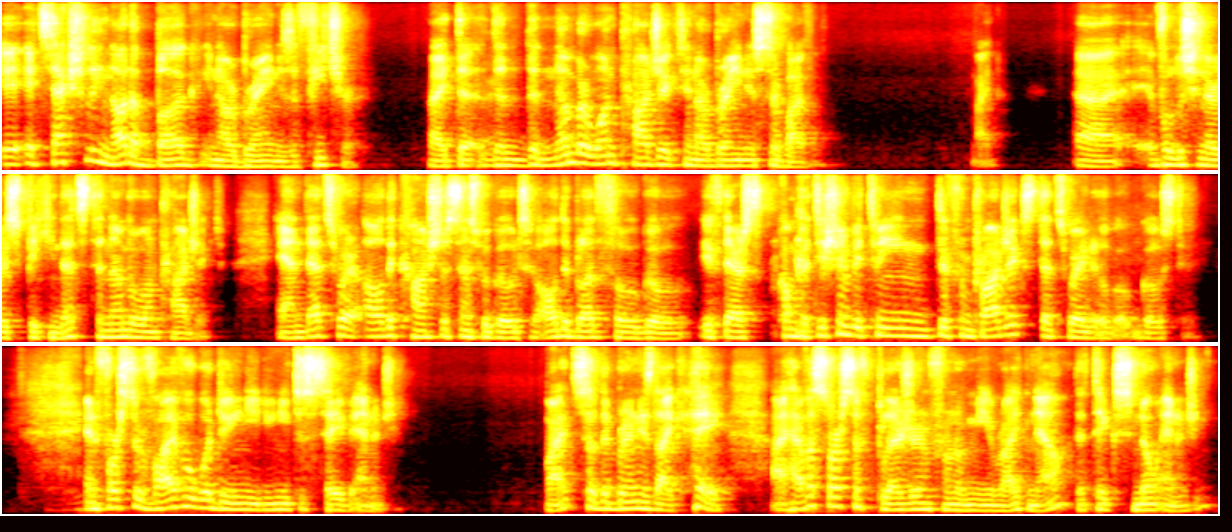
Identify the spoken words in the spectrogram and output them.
it, it's actually not a bug in our brain, it's a feature, right? The, right. the, the number one project in our brain is survival? Uh, evolutionary speaking, that's the number one project. And that's where all the consciousness will go to, all the blood flow will go. If there's competition between different projects, that's where it goes to. And for survival, what do you need? You need to save energy. Right. So the brain is like, hey, I have a source of pleasure in front of me right now that takes no energy.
